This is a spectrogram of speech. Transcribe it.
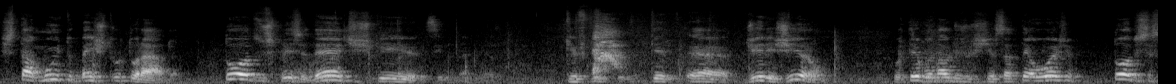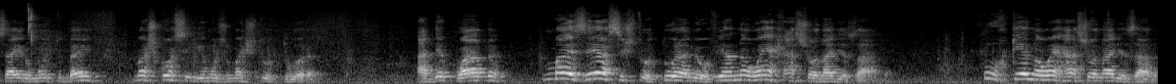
está muito bem estruturada. Todos os presidentes que, que, que é, dirigiram o Tribunal de Justiça até hoje, todos se saíram muito bem. Nós conseguimos uma estrutura adequada, mas essa estrutura, a meu ver, não é racionalizada. Por que não é racionalizada?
